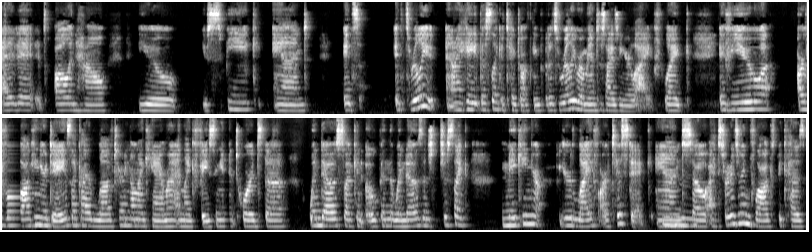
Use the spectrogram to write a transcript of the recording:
edit it, it's all in how you you speak, and it's it's really and I hate this like a TikTok thing, but it's really romanticizing your life. Like if you are vlogging your days, like I love turning on my camera and like facing it towards the windows so I can open the windows and it's just like making your your life artistic. And mm-hmm. so I started doing vlogs because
